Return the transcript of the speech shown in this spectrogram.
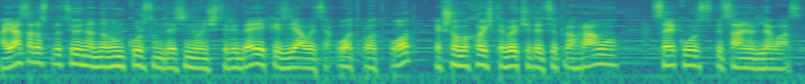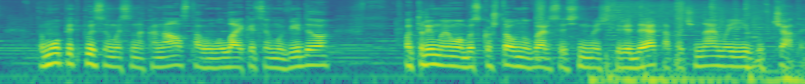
А я зараз працюю над новим курсом для Cinema 4D, який з'явиться от-от-от. Якщо ви хочете вивчити цю програму, цей курс спеціально для вас. Тому підписуємося на канал, ставимо лайки цьому відео, отримуємо безкоштовну версію Cinema 4D та починаємо її вивчати.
